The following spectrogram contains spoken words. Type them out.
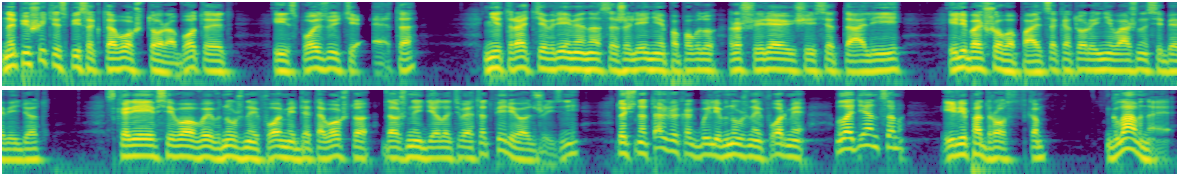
Напишите список того, что работает, и используйте это. Не тратьте время на сожаление по поводу расширяющейся талии или большого пальца, который неважно себя ведет. Скорее всего, вы в нужной форме для того, что должны делать в этот период жизни, точно так же, как были в нужной форме младенцем или подростком. Главное,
